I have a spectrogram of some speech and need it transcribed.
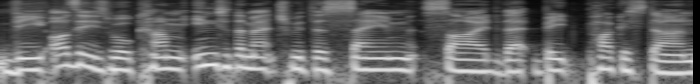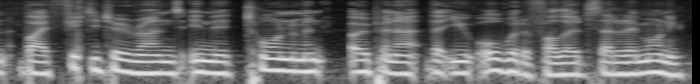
The Aussies will come into the match with the same side that beat Pakistan by 52 runs in the tournament opener that you all would have followed Saturday morning.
